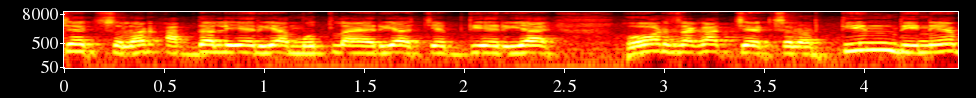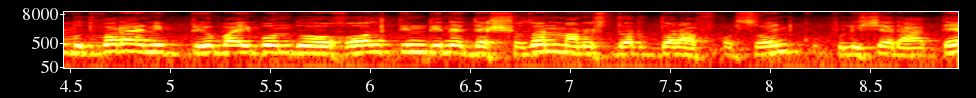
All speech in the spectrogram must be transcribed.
চেক চলার আবদালি এরিয়া মুতলা এরিয়া চেপদি এরিয়ায় হর জায়গা চেক চলার তিন দিনে বুধবার আনি প্রিয় ভাই বন্ধু হল তিন দিনে দেড়শো জন মানুষ ধর পড়ছেন পুলিশের হাতে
